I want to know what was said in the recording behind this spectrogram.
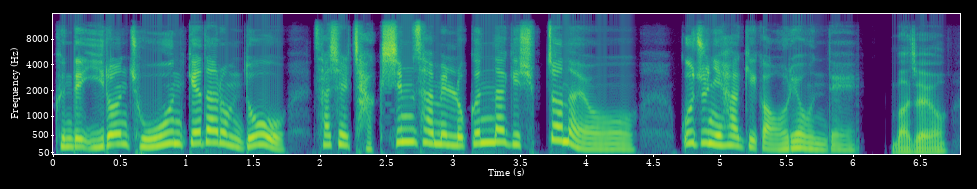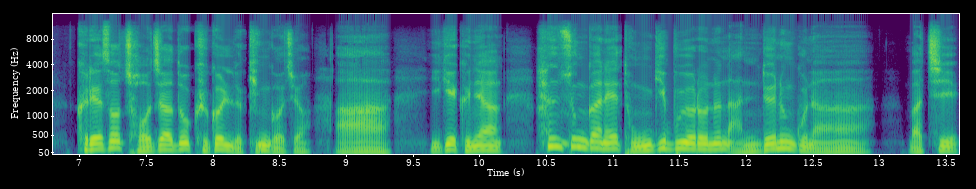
근데 이런 좋은 깨달음도 사실 작심삼일로 끝나기 쉽잖아요. 꾸준히 하기가 어려운데. 맞아요. 그래서 저자도 그걸 느낀 거죠. 아, 이게 그냥 한순간의 동기부여로는 안 되는구나. 마치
